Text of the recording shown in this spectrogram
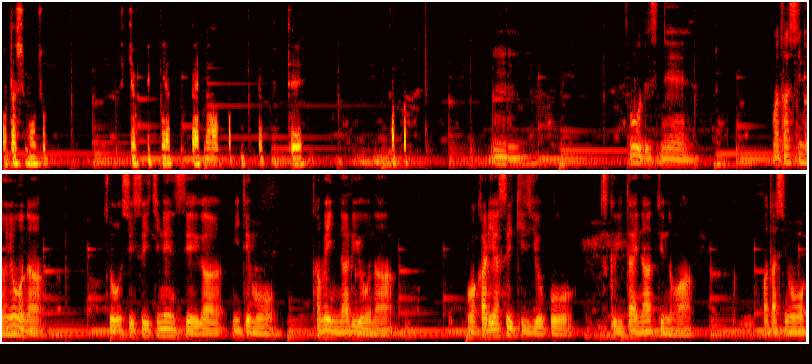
私もちょっと積極的にやってみたいなと思ってて、うん。そうですね。私のような上司数1年生が見てもためになるような分かりやすい記事をこう作りたいなっていうのは私も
